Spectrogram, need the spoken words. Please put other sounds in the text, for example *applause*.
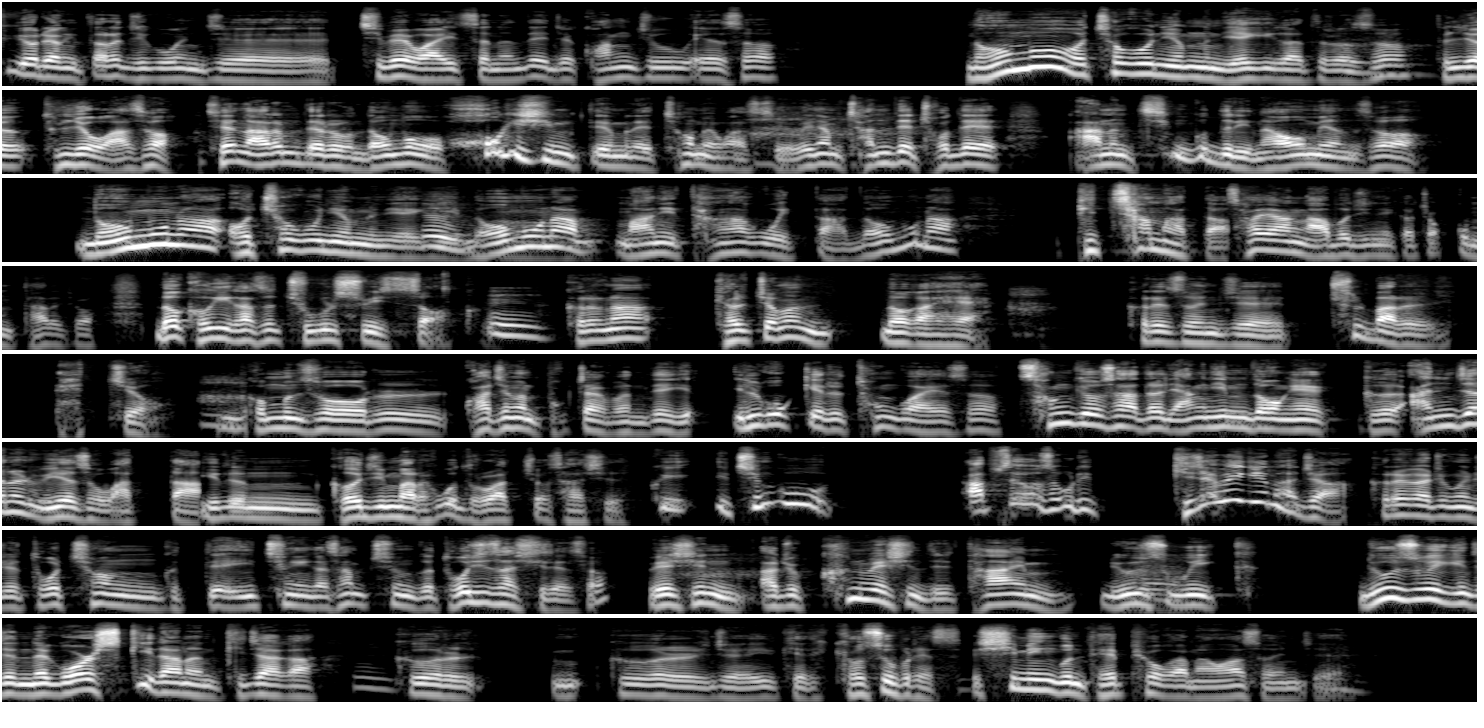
휴교령이 떨어지고 이제 집에 와 있었는데 이제 광주에서 너무 어처구니 없는 얘기가 들어서 들려 들려와서 제 나름대로 너무 호기심 때문에 처음에 왔어요. 왜냐하면 전대 조대 아는 친구들이 나오면서 너무나 어처구니 없는 얘기, 응. 너무나 많이 당하고 있다, 너무나 비참하다. 서양 아버지니까 조금 다르죠. 너 거기 가서 죽을 수 있어. 음. 그러나 결정은 너가 해. 그래서 이제 출발을 했죠. 아. 검문소를 과정은 복잡한데 일곱 개를 통과해서 선교사들 양림동의 그 안전을 위해서 왔다 이런 거짓말을 하고 들어왔죠 사실. 그 이 친구 앞세워서 우리 기자회견하자. 그래가지고 이제 도청 그때 2층인가 3층 그 도지사실에서 외신 아주 큰 외신들이 타임, 뉴스위크, 뉴스위크 이제 네고스키라는 기자가 음. 그거를 음, 그걸 이제 이렇게 교습을 했어요. 시민군 대표가 나와서 이제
